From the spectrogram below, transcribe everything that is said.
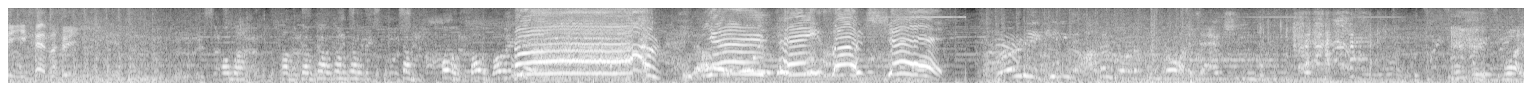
yeah, no. Oh on. No! You piece of shit! Brody, can you, I don't know if it's actually... What?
